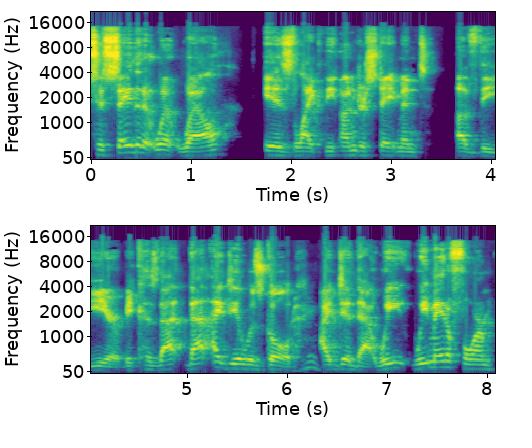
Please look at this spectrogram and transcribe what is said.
to say that it went well is like the understatement of the year because that that idea was gold. I did that. We we made a form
